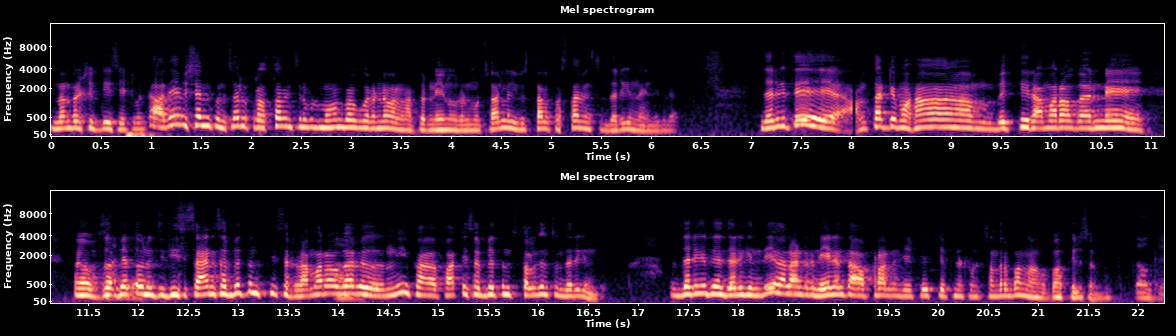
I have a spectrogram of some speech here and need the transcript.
మెంబర్షిప్ తీసేటువంటి అదే విషయాన్ని కొన్నిసార్లు ప్రస్తావించినప్పుడు మోహన్ బాబు గారు అనేవాళ్ళు నాతో నేను రెండు మూడు సార్లు ఈ విస్తారాలు ప్రస్తావించడం జరిగింది ఆయన దగ్గర. జరిగితే అంతటి మహా వ్యక్తి రామారావు గారినే సభ్యత్వం నుంచి తీసి ఆయన సభ్యత్వం నుంచి తీశారు. రామారావు గారిని పార్టీ సభ్యత్వం నుంచి తొలగించడం జరిగింది. జరిగి జరిగింది. అలాంటిది నేనెంత ఆఫ్టర్ ఆల్ అని చెప్పేసి చెప్పినటువంటి సందర్భం నాకు బాగా తెలుసు అనమాట ఓకే.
